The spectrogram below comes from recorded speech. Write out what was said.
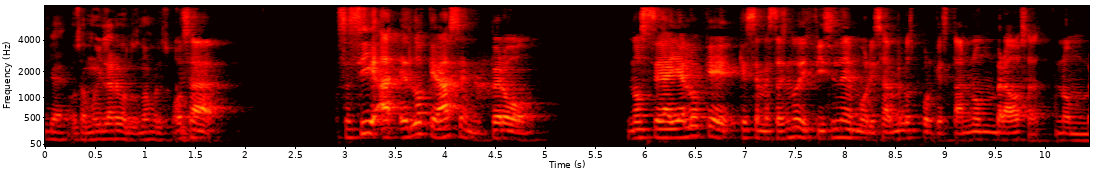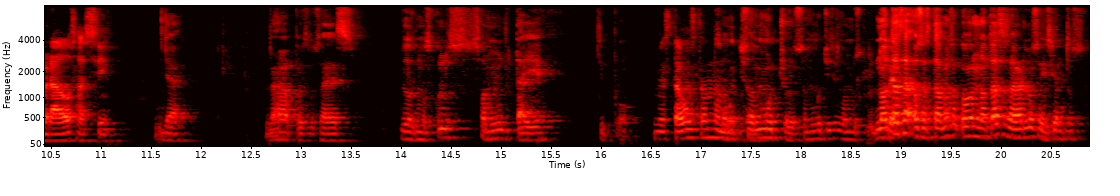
Ya, o sea, muy largos los nombres. O sea, O sea, sí, es lo que hacen, pero no sé, hay algo que, que se me está haciendo difícil de memorizármelos porque están nombrados, a- nombrados así. Ya. Nada, pues, o sea, es. Los músculos son un detalle. Tipo. Me está gustando Son, mucho. son muchos, son muchísimos músculos. No te vas a- o sea, estamos de acuerdo, no te vas a saber los 620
